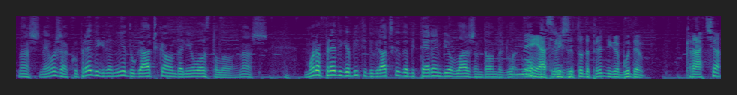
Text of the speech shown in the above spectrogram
Znaš, ne može, ako predigra nije dugačka, onda ni ovo ostalo, znaš. Mora predigra biti dugačka da bi teren bio vlažan, da onda... Gla, Ne, ja sam više za to da predigra bude kraća,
